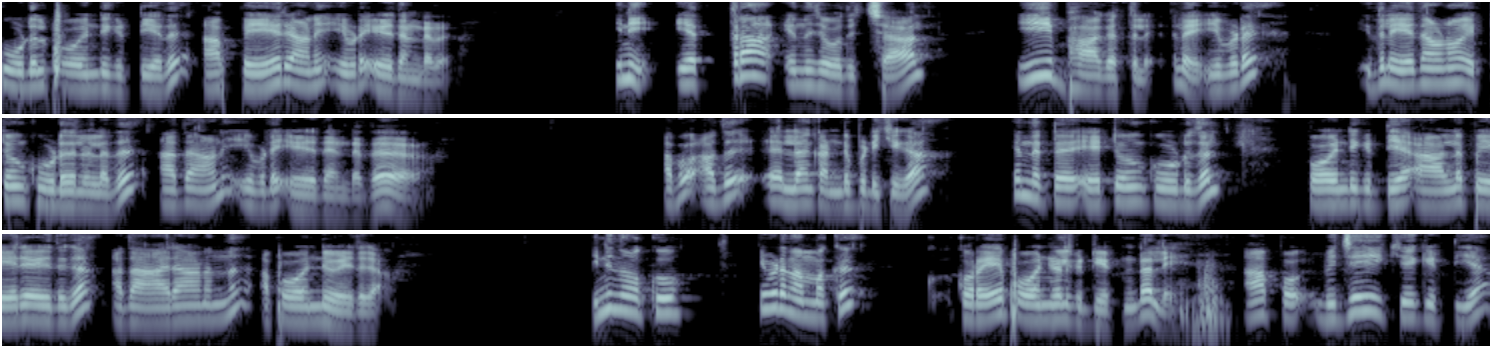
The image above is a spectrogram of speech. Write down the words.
കൂടുതൽ പോയിന്റ് കിട്ടിയത് ആ പേരാണ് ഇവിടെ എഴുതേണ്ടത്. ഇനി എത്ര എന്ന് ചോദിച്ചാൽ ഈ ഭാഗത്തിൽ അല്ലെ ഇവിടെ ഇതിൽ ഏതാണോ ഏറ്റവും കൂടുതലുള്ളത് അതാണ് ഇവിടെ എഴുതേണ്ടത്. അപ്പോൾ അത് എല്ലാം കണ്ടുപിടിക്കുക. എന്നിട്ട് ഏറ്റവും കൂടുതൽ പോയിന്റ് കിട്ടിയ ആളുടെ പേര് എഴുതുക. അത് ആരാണെന്ന് ആ പോയിന്റ് എഴുതുക. ഇനി നോക്കൂ. ഇവിടെ നമുക്ക് കുറേ പോയിന്റുകൾ കിട്ടിയിട്ടുണ്ട് അല്ലേ? ആ വിജയിക്ക് കിട്ടിയ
